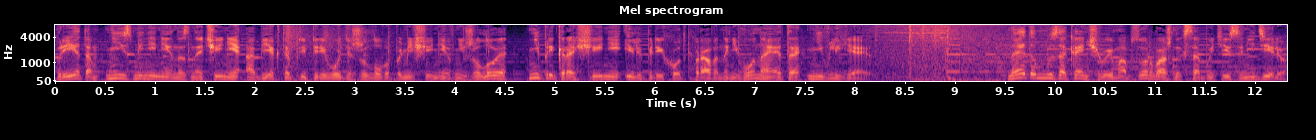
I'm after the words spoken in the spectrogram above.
При этом ни изменение назначения объекта при переводе жилого помещения в нежилое, ни прекращение или переход права на него на это не влияют. На этом мы заканчиваем обзор важных событий за неделю.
